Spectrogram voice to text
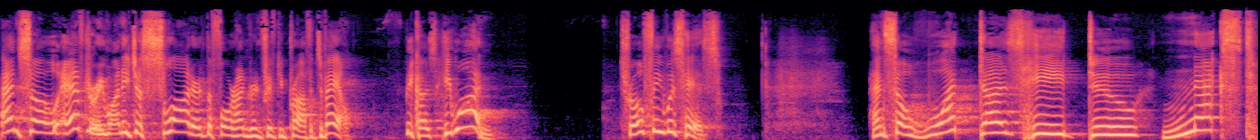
And so after he won, he just slaughtered the 450 prophets of Baal because he won. Trophy was his. And so what does he do next?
